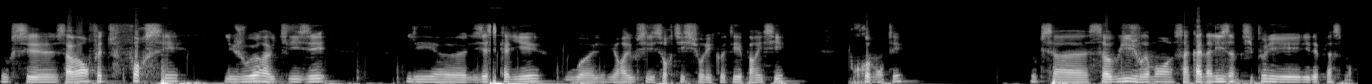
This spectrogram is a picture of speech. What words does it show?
Donc ça va en fait forcer les joueurs à utiliser les, euh, les escaliers, ou euh, il y aura aussi des sorties sur les côtés par ici, pour remonter. Donc ça, ça oblige vraiment, ça canalise un petit peu les déplacements.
